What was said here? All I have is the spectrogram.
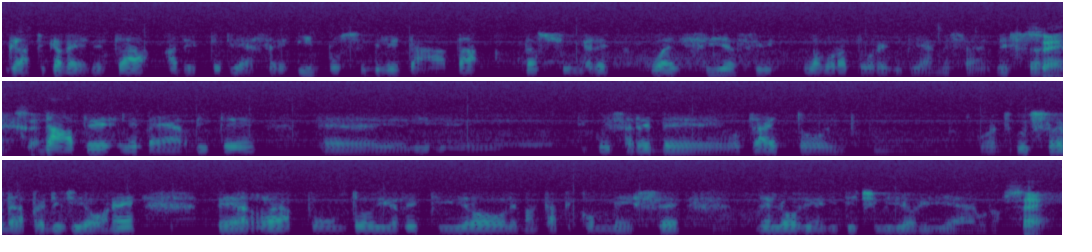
Grafica Veneta ha detto di essere impossibilitata ad assumere qualsiasi lavoratore di BM Service, sì, sì. date le perdite eh, di cui sarebbe oggetto, di cui ci sarebbe la previsione per appunto il ritiro, le mancate commesse nell'ordine di 10 milioni di euro. Sì.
